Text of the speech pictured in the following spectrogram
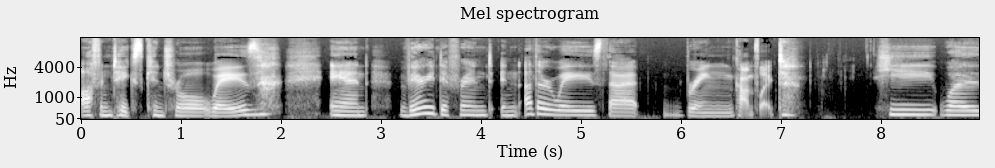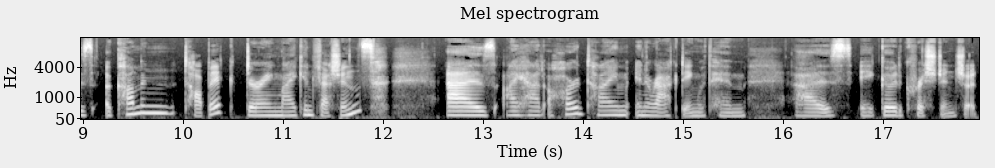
often takes control ways, and very different in other ways that bring conflict. He was a common topic during my confessions, as I had a hard time interacting with him as a good Christian should.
